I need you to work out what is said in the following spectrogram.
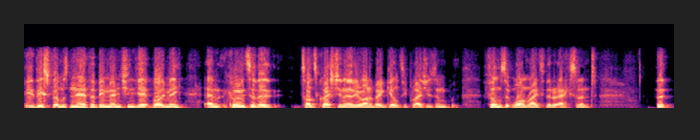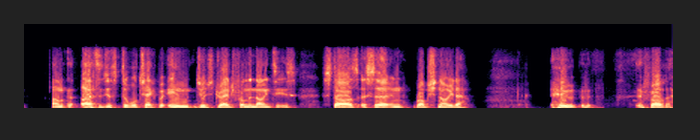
this film has never been mentioned yet by me. And coming to the Todd's question earlier on about guilty pleasures and films that weren't rated that are excellent, um, I had to just double check. But in Judge Dredd from the 90s stars a certain Rob Schneider, who from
